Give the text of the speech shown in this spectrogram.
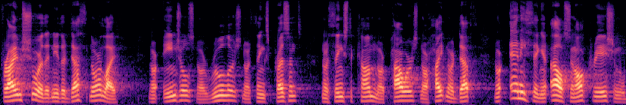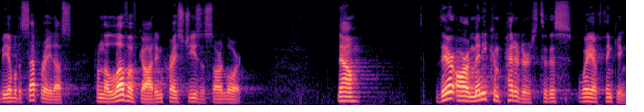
For I am sure that neither death nor life, nor angels, nor rulers, nor things present, nor things to come, nor powers, nor height, nor depth, nor anything else in all creation will be able to separate us from the love of God in Christ Jesus our Lord. Now, there are many competitors to this way of thinking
